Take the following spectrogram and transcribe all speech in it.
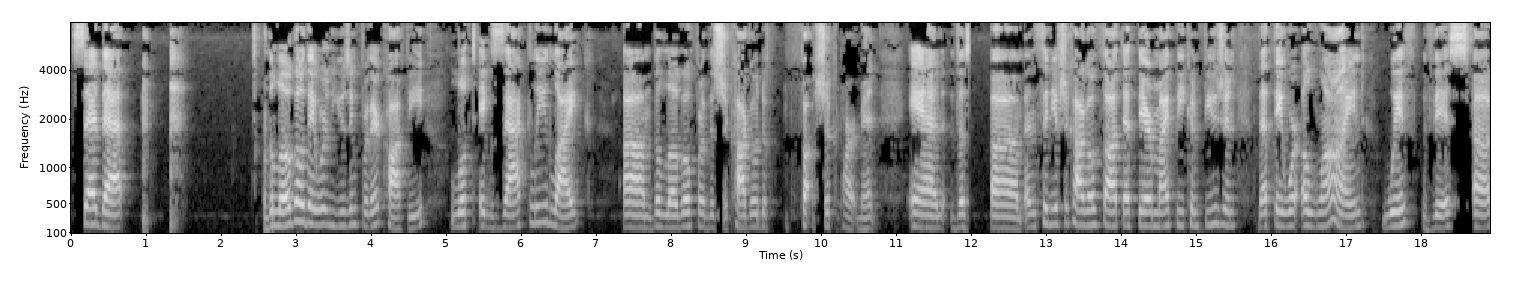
said that the logo they were using for their coffee looked exactly like um, the logo for the Chicago Department, and the um, and the city of Chicago thought that there might be confusion that they were aligned with this uh,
